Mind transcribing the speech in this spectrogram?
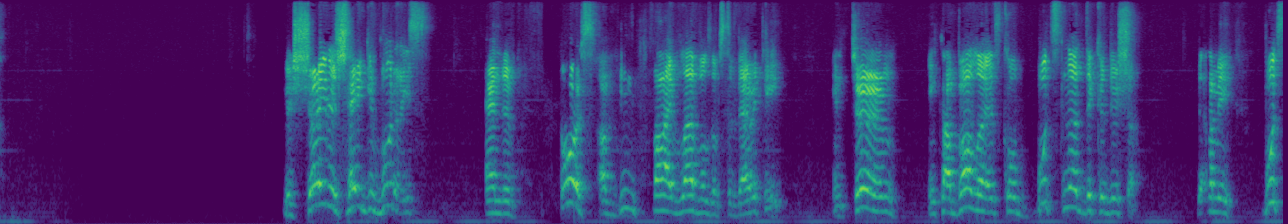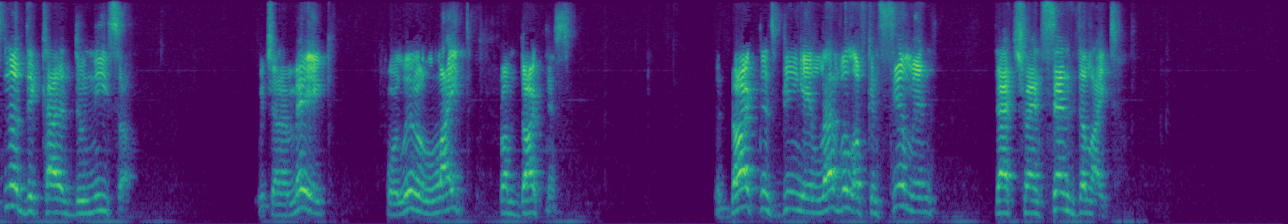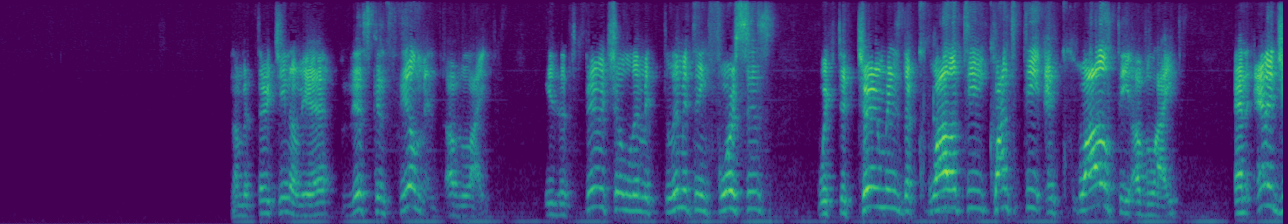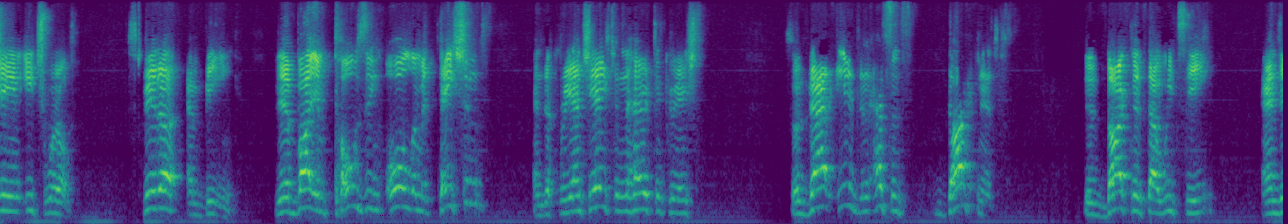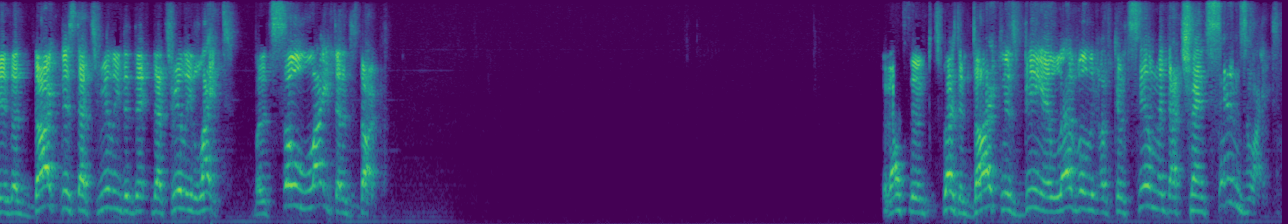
And the source of these five levels of severity, in term, in Kabbalah, is called Butzna de Kedusha. I mean, Butzna de Kadunisa, which are make for a little light from darkness. The darkness being a level of concealment that transcends the light. Number 13 over here, this concealment of light is the spiritual limit, limiting forces which determines the quality, quantity, and quality of light and energy in each world, sphere and being, thereby imposing all limitations and differentiation inherent in creation. So that is, in essence, darkness. There's darkness that we see, and there's a darkness that's really the, that's really light, but it's so light that it's dark. That's the expression. Darkness being a level of concealment that transcends light.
